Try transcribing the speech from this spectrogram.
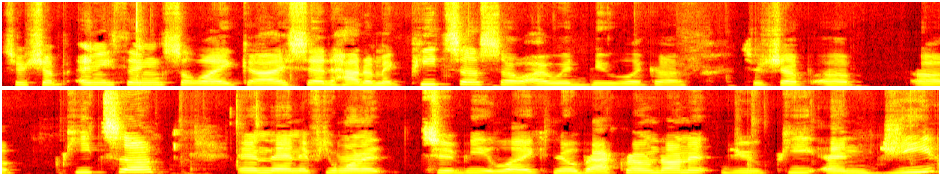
search up anything. So like I said, how to make pizza. So I would do like a search up a, a pizza, and then if you want it to be like no background on it, do PNG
